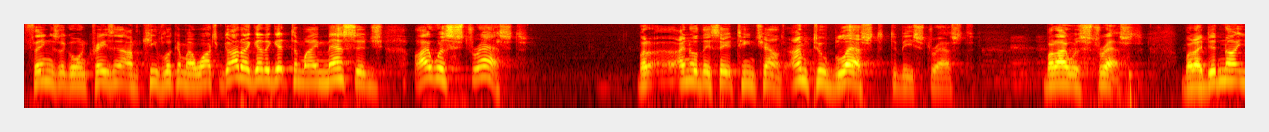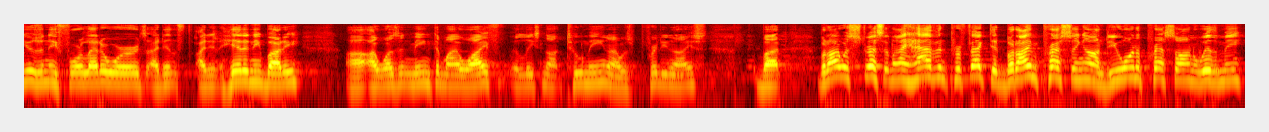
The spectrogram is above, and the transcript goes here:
things are going crazy. I keep looking at my watch. God, I got to get to my message. I was stressed. But I know they say a teen challenge. I'm too blessed to be stressed, but I was stressed. But I did not use any four letter words. I didn't, I didn't hit anybody. Uh, I wasn't mean to my wife, at least not too mean. I was pretty nice. But, but I was stressed and I haven't perfected, but I'm pressing on. Do you want to press on with me?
